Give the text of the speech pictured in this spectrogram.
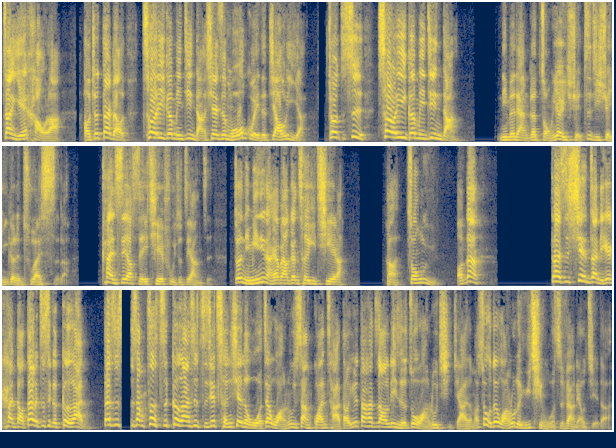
这样也好啦。哦，就代表侧翼跟民进党现在是魔鬼的交易啊，就是侧翼跟民进党，你们两个总要选自己选一个人出来死了，看是要谁切腹，就这样子，就是你民进党要不要跟侧翼切了啊？终于。哦，那但是现在你可以看到，当然这是个个案，但是事实上这次个案是直接呈现了我在网络上观察到，因为大家知道历史是做网络起家的嘛，所以我对网络的舆情我是非常了解的。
